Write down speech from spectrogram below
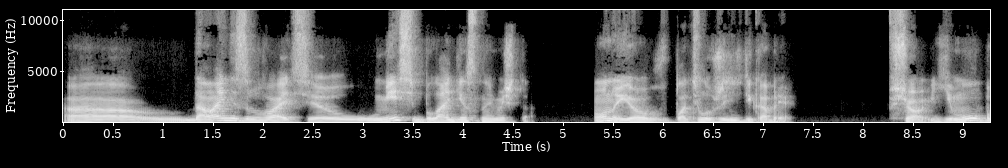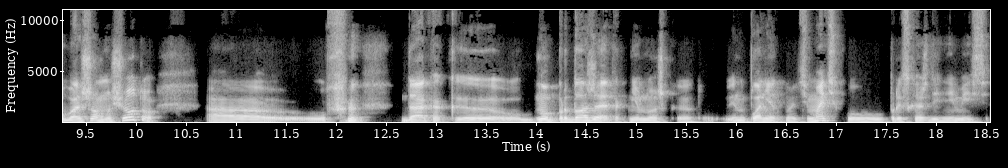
А, давай не забывайте, у Месси была единственная мечта. Он ее воплотил в жизнь в декабре. Все, ему по большому счету, а, да, как, э, ну, продолжая так немножко инопланетную тематику происхождения Месси,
